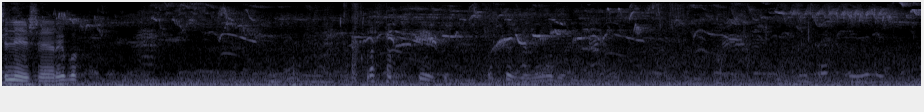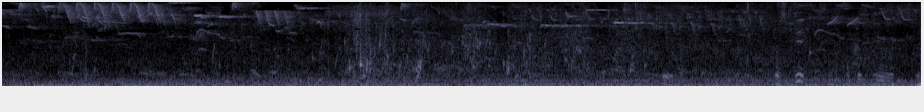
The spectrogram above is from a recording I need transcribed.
Сильнейшая рыба. Просто опусти эти. Просто жми, не води. Опусти. Опусти вниз, опусти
